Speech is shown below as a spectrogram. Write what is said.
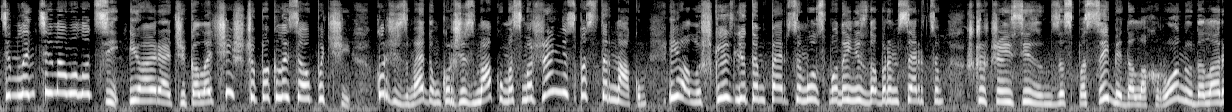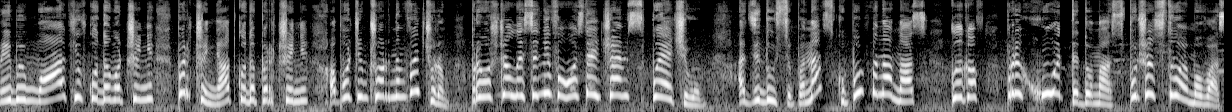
ці млинці на молодці, і гарячі калачі, що пеклися у печі, коржі з медом, коржі з маком, а смажені з пастернаком, і галушки з лютим перцем, господині з добрим серцем, що сізм за спасибі дала хрону, дала риби, маківку до мочині, перченятку до перчині, а потім чорним вечором пригощали синів у гостей чаєм з печивом. А дідусь Панас купив ананас, кликав приходьте до нас, почастуємо вас.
